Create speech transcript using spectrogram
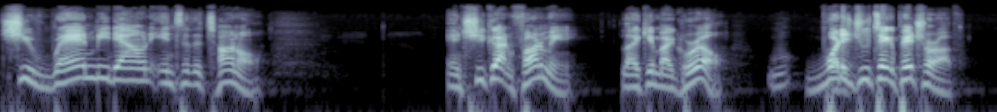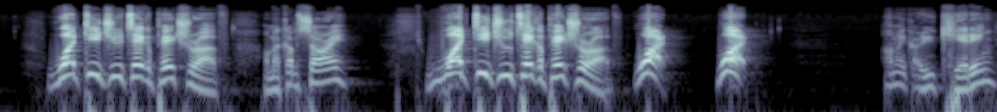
She ran me down into the tunnel and she got in front of me, like in my grill. What did you take a picture of? What did you take a picture of? I'm like, I'm sorry. What did you take a picture of? What? What? I'm like, are you kidding?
